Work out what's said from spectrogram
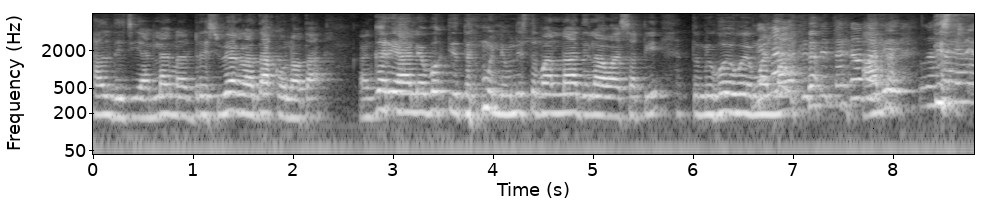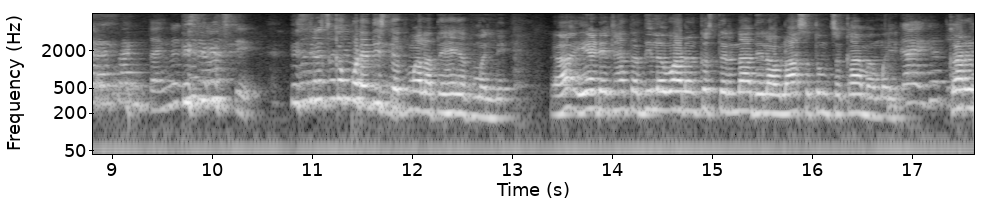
हळदीची आणि लागणारा ड्रेस वेगळा दाखवला होता. आणि घरी आल्या बघते तर म्हणली नुसतं मला नादी लावायसाठी तुम्ही होय होय म्हणला. आणि तिस- तिसरीच तिसरीच कपडे दिसतात मला तर ह्याच्यात म्हणले. येड्याच्या हातात दिलं वाढण कस तरी नादी लावलं असं तुमचं काम आहे घेतलं, कारण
